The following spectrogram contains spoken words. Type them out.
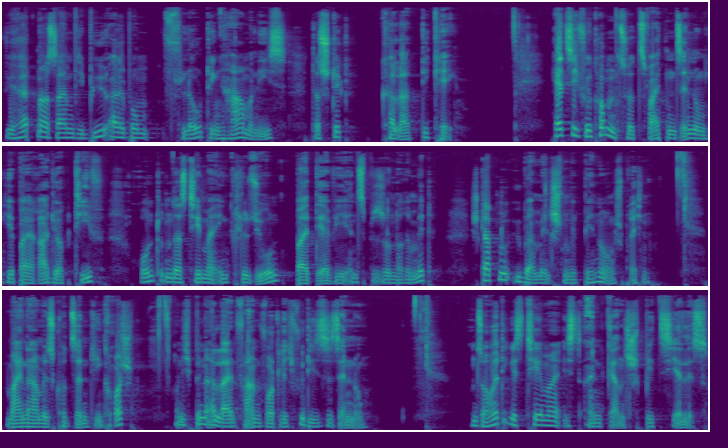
Wir hörten aus seinem Debütalbum Floating Harmonies das Stück Colored Decay. Herzlich willkommen zur zweiten Sendung hier bei Radioaktiv rund um das Thema Inklusion, bei der wir insbesondere mit statt nur über Menschen mit Behinderung sprechen. Mein Name ist Konstantin Krosch und ich bin allein verantwortlich für diese Sendung. Unser heutiges Thema ist ein ganz spezielles.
